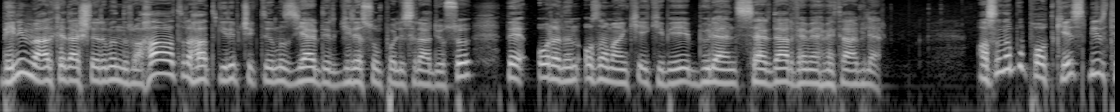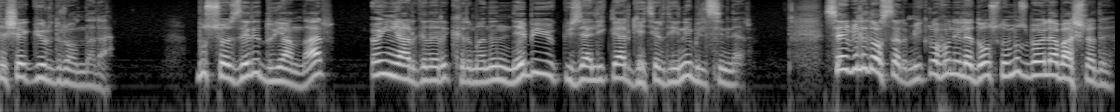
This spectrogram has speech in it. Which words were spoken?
benim ve arkadaşlarımın rahat rahat girip çıktığımız yerdir Giresun Polis Radyosu ve oranın o zamanki ekibi Bülent, Serdar ve Mehmet abiler. Aslında bu podcast bir teşekkürdür onlara. Bu sözleri duyanlar ön yargıları kırmanın ne büyük güzellikler getirdiğini bilsinler. Sevgili dostlarım, mikrofon ile dostluğumuz böyle başladı.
